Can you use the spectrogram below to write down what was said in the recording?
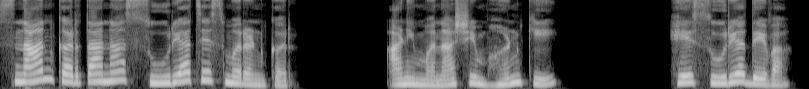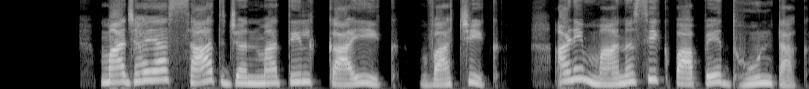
स्नान करताना सूर्याचे स्मरण कर आणि मनाशी म्हण की हे सूर्यदेवा माझ्या या सात जन्मातील कायिक वाचिक आणि मानसिक पापे धुवून टाक.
